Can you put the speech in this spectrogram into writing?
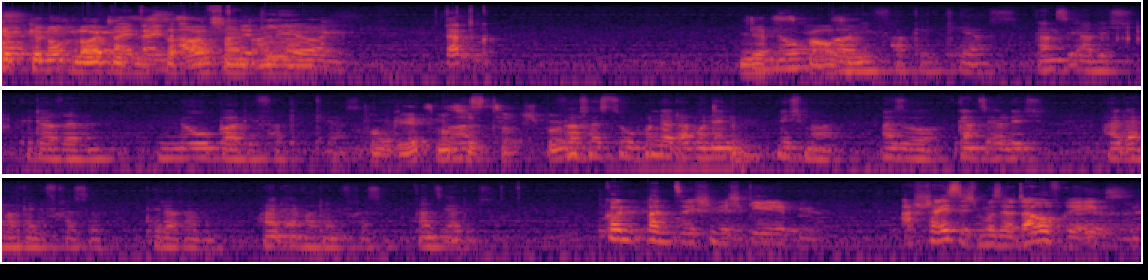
Es gibt genug Leute, die sich das anscheinend anhören. Jetzt ist Pause. Nobody fucking cares. Ganz ehrlich, Peter Reven, nobody fucking cares. Worum geht's? Muss ich Was? jetzt zurückspulen? Was hast du? 100 Abonnenten? Nicht mal. Also, ganz ehrlich, halt einfach deine Fresse, Peter Reven. Halt einfach deine Fresse. Ganz ehrlich. konnte man sich nicht geben. Ach scheiße, ich muss ja darauf reagieren.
